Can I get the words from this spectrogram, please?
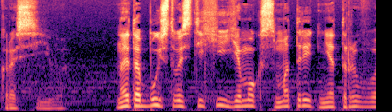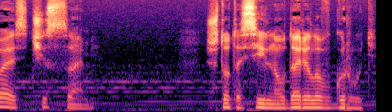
Красиво. На это буйство стихий я мог смотреть, не отрываясь часами. Что-то сильно ударило в грудь.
